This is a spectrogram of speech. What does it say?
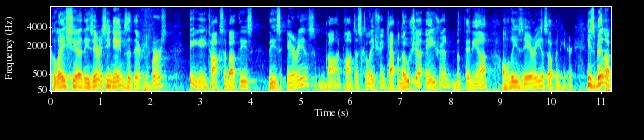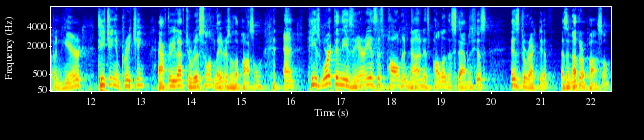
Galatia, these areas, he names it there in the verse. He, he talks about these, these areas of God Pontus, Galatia, and Cappadocia, Asia, and Bithynia, all these areas up in here. He's been up in here teaching and preaching after he left Jerusalem, later as an apostle. And he's worked in these areas as Paul had done, as Paul had established his, his directive as another apostle.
